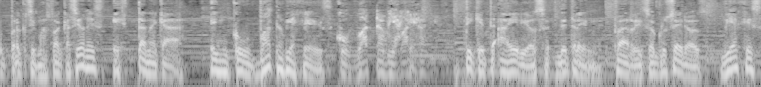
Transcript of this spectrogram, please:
Tus próximas vacaciones están acá, en Cubata Viajes. Cubata Viajes. Ticket aéreos de tren, ferries o cruceros, viajes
